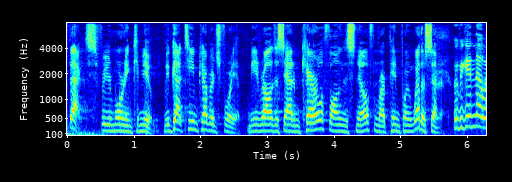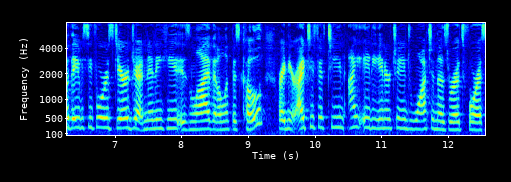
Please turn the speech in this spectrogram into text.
expect for your morning commute. We've got team coverage for you. Meteorologist Adam Carroll following the snow from our Pinpoint Weather Center. We begin though with ABC4's Jared Jetnini. He is live at Olympus Cove, right near I-215, I-80 interchange, watching those roads for us.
